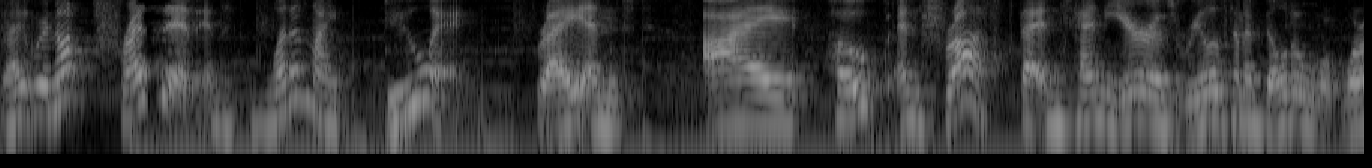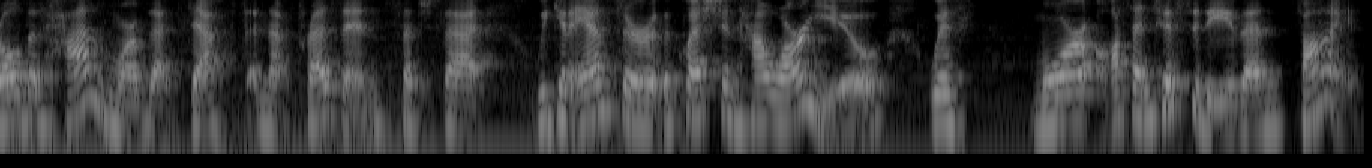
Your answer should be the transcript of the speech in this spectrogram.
right? We're not present. And like, what am I doing? Right. And I hope and trust that in 10 years, Real is going to build a world that has more of that depth and that presence, such that we can answer the question, How are you? with more authenticity than fine.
